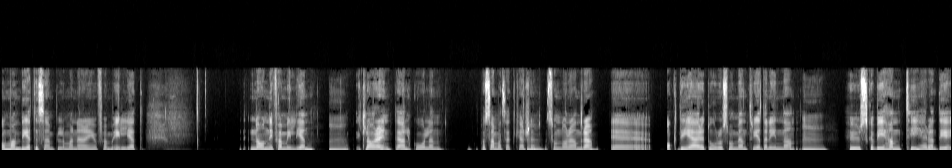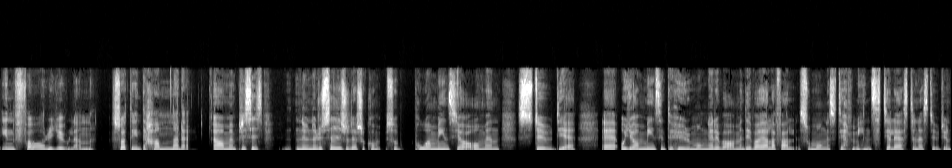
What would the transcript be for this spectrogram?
om man vet till exempel om man är i en familj, att någon i familjen klarar inte alkoholen på samma sätt kanske Mm. som några andra. Eh, och det är ett orosmoment redan innan. Mm. Hur ska vi hantera det inför julen så att det inte hamnar där? Ja, men precis. Nu när du säger så där så, kom, så påminns jag om en studie eh, och jag minns inte hur många det var, men det var i alla fall så många så att jag minns att jag läste den här studien.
